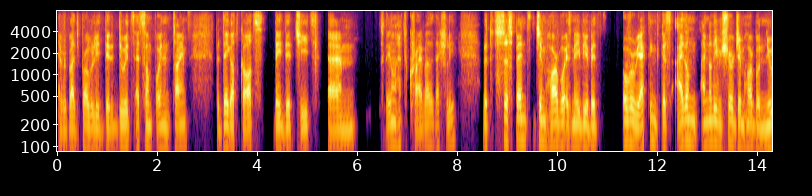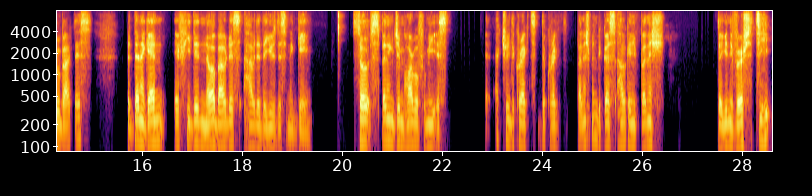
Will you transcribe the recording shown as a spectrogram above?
Everybody probably did do it at some point in time, but they got caught. They did cheat. Um, so they don't have to cry about it actually. But to suspend Jim Harbaugh is maybe a bit overreacting because I don't I'm not even sure Jim Harbaugh knew about this. But then again, if he didn't know about this, how did they use this in a game? So suspending Jim Harbaugh for me is actually the correct the correct punishment because how can you punish the university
